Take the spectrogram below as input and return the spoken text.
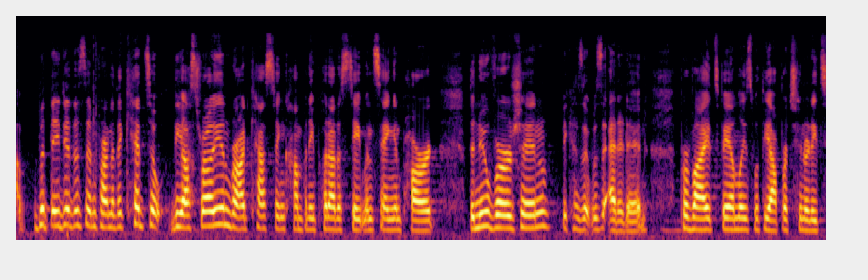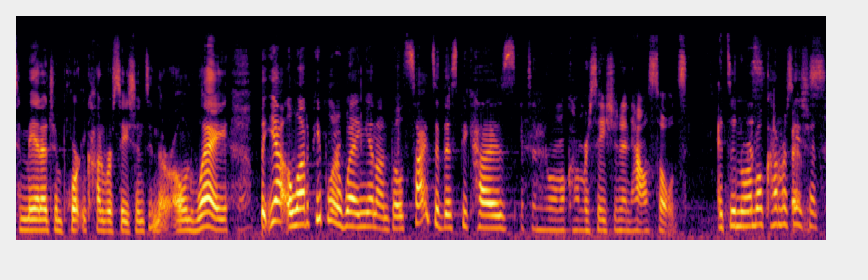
Yep. But they did this in front of the kids. So the Australian Broadcasting Company put out a statement saying, in part, the new version, because it was edited, mm-hmm. provides families with the opportunity to manage important conversations in their own way. Yep. But yeah, a lot of people are weighing in on both sides of this because it's a normal conversation in households. It's a normal this conversation. Happens.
